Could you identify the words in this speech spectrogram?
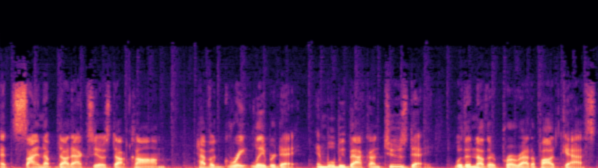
at signup.axios.com. Have a great Labor Day, and we'll be back on Tuesday with another pro rata podcast.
